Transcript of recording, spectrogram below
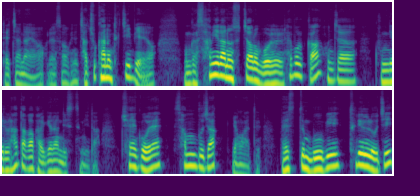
됐잖아요. 그래서 그냥 자축하는 특집이에요. 뭔가 3이라는 숫자로 뭘 해볼까 혼자 궁리를 하다가 발견한 리스트입니다. 최고의 3부작 영화들. best movie trilogy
